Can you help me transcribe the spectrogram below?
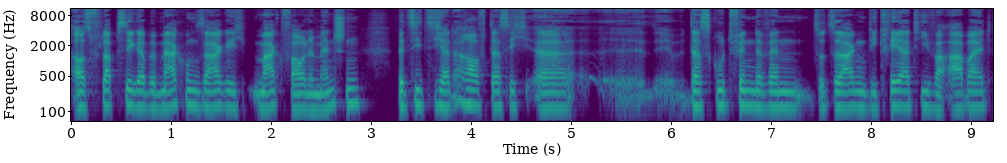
aus flapsiger Bemerkung sage, ich mag faule Menschen, bezieht sich ja darauf, dass ich äh, äh das gut finde, wenn sozusagen die kreative Arbeit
